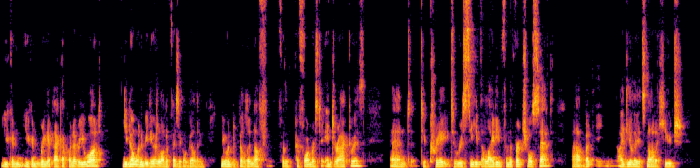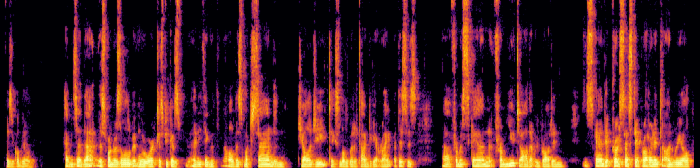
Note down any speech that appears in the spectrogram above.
you can you can bring it back up whenever you want. You don't want to be doing a lot of physical building. You want to build enough for the performers to interact with and to create to receive the lighting from the virtual set. Uh, but ideally, it's not a huge physical build. Having said that, this one was a little bit more work just because anything with all this much sand and geology takes a little bit of time to get right. But this is uh, from a scan from Utah that we brought in, scanned it, processed it, brought it into Unreal,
